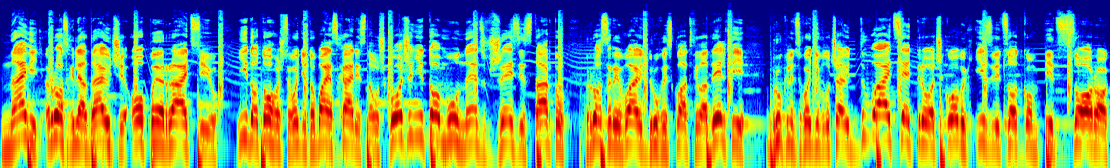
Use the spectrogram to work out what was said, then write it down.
навіть розглядаючи операцію. І до того ж, сьогодні Тобайас Харріс на ушкодженні, тому Нетс вже зі старту розривають другий склад Філадельфії. Бруклін сьогодні влучають 23 очкових із відсотком під 40.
